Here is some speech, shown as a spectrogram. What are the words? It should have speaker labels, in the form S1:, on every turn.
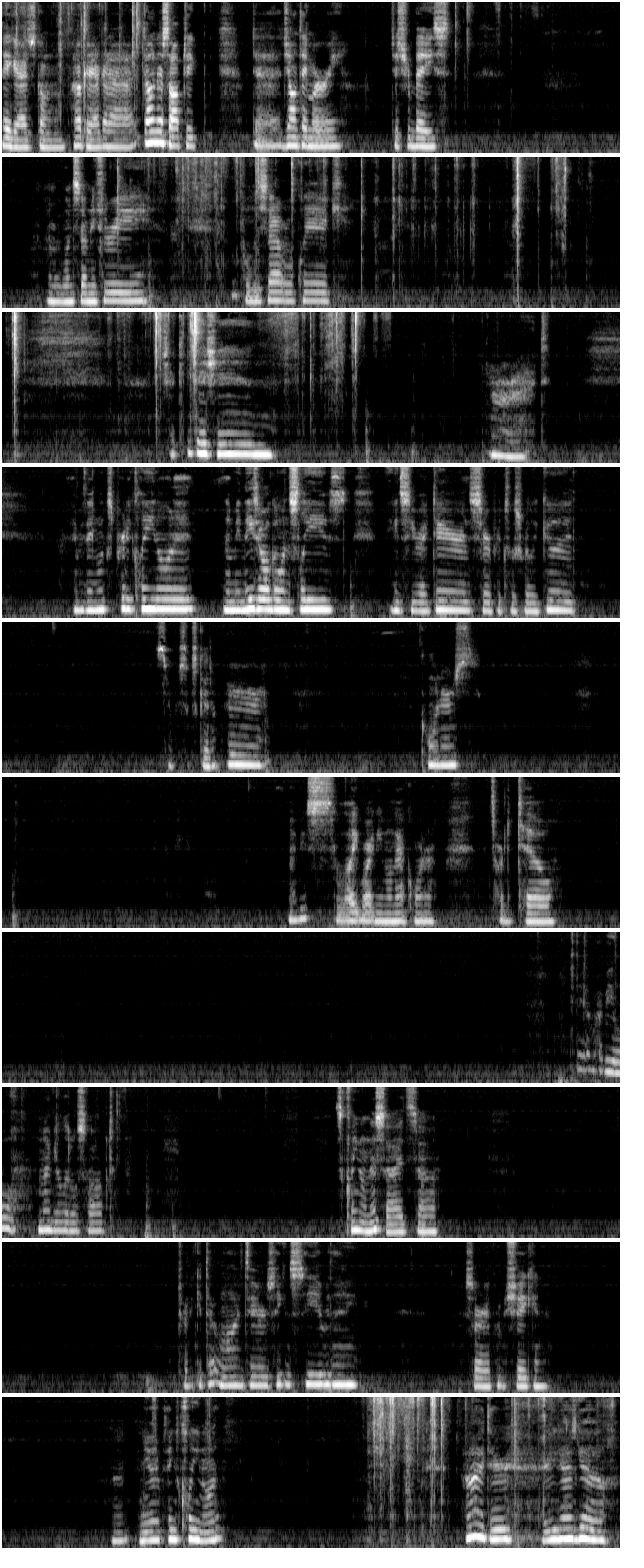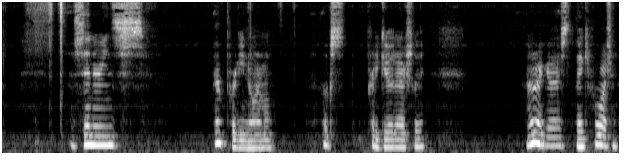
S1: Hey guys, what's going on? Okay, I got a Donruss Optic, uh, Dejounte Murray, just your base. Number 173. Pull this out real quick. Check condition. Everything looks pretty clean on it. I mean, these are all going sleeves. You can see right there, the surface looks really good. Surface looks good up there. Corners. Maybe slight whitening on that corner. It's hard to tell. Yeah, might be a little, might be a little soft. It's clean on this side, so. Try to get that line there so you can see everything. Sorry if I'm shaking. Uh, yeah, everything's clean on it. Alright there, there you guys go. Centering's are pretty normal. Looks pretty good actually. Alright guys, thank you for watching.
